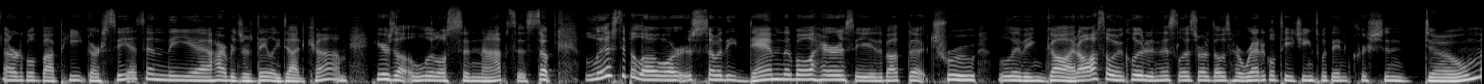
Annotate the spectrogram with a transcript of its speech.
That article is by Pete Garcia. In the uh, harbingersdaily.com. Here's a little synopsis. So, listed below are some of the damnable heresies about the true living God. Also included in this list are those heretical teachings within Christian dome.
